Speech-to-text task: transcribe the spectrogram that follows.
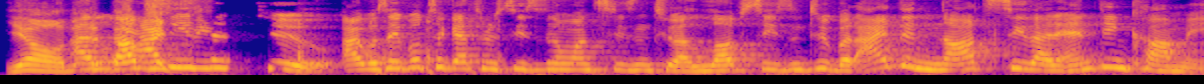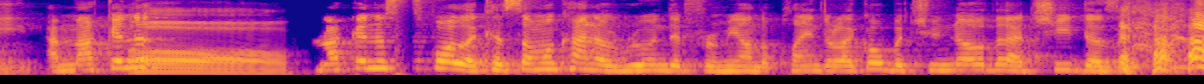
Yo, I love season two. I was able to get through season one, season two. I love season two, but I did not see that ending coming. I'm not gonna, oh. I'm not gonna spoil it because someone kind of ruined it for me on the plane. They're like, "Oh, but you know that she doesn't come."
